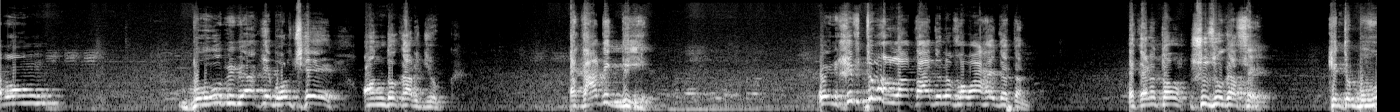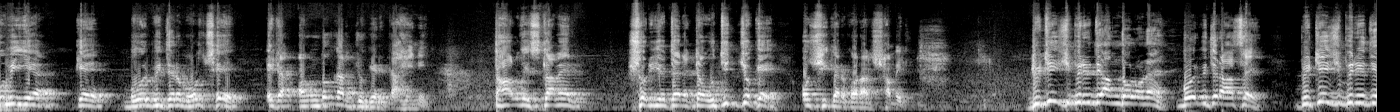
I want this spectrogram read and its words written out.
এবং বহু বিবাহকে বলছে অন্ধকার যুগ, একাধিক বিয়ে। ওই খিফতুম আল্লাহ তাদুল ফওয়াহিদাতান। এখানে তো সুযোগ আছে, কিন্তু বহু বিয়েকে বইয়ের ভিতরে বলছে এটা অন্ধকার যুগের কাহিনী। তাহলে ইসলামের শরীয়তের একটা ঐতিহ্যকে অস্বীকার করার সামিল। ব্রিটিশ বিরোধী আন্দোলনে বইয়ের ভিতরে আছে, ব্রিটিশ বিরোধী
